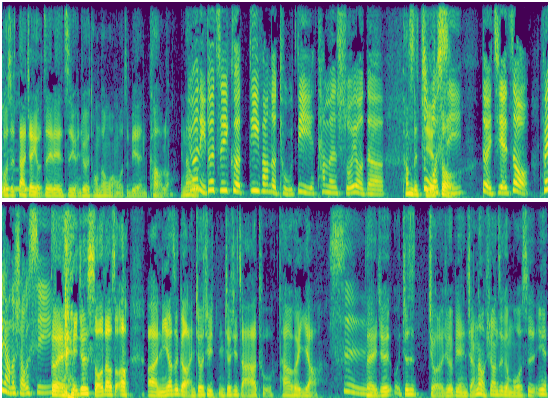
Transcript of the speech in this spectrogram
或是大家有这一类资源，就会通通往我这边靠拢。因为你对这一个地方的土地，他们所有的他们的节奏。对节奏非常的熟悉，对，就是熟到说哦啊、呃，你要这个，你就去你就去找他图，他会要，是，对，就就是久了就会变成这样。那我希望这个模式，因为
